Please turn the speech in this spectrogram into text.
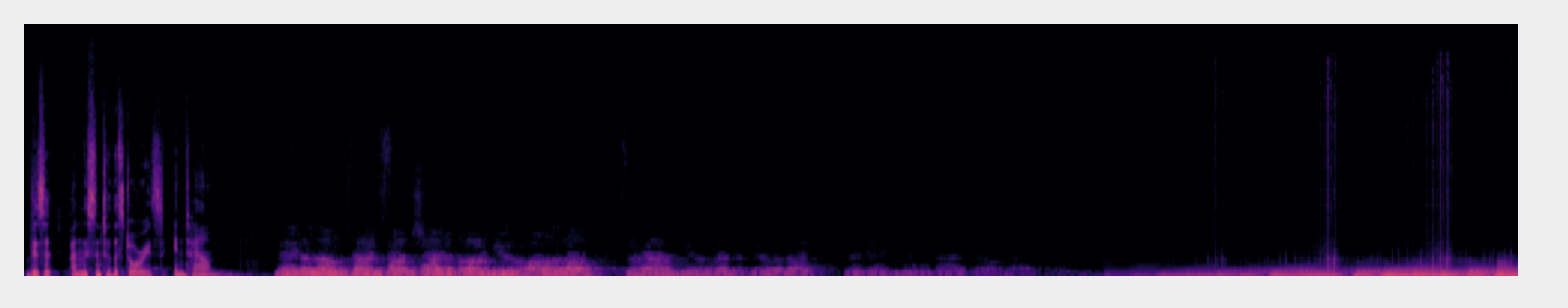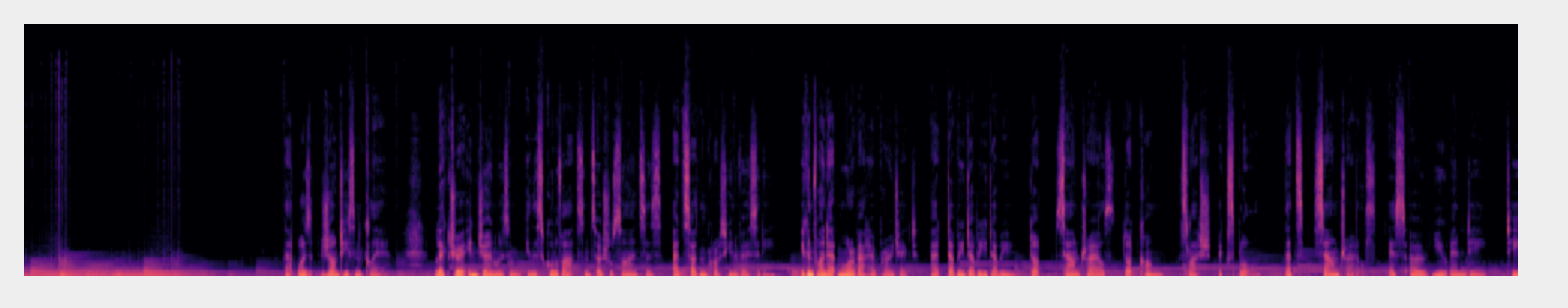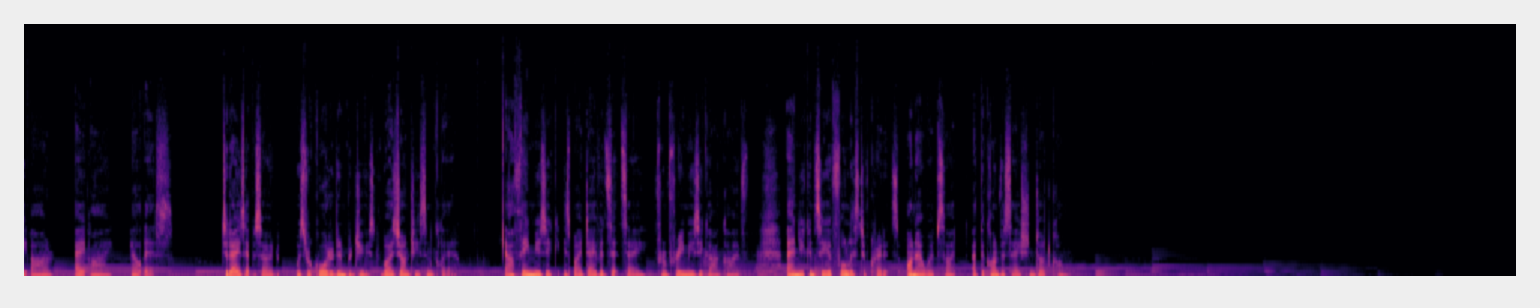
visit, and listen to the stories in town. That was Jeanti St Clair, lecturer in journalism in the School of Arts and Social Sciences at Southern Cross University. You can find out more about her project at www.soundtrails.com slash explore. That's Soundtrails, S-O-U-N-D-T-R-A-I-L-S. Today's episode was recorded and produced by Jeanti St Clair. Our theme music is by David Zetze from Free Music Archive, and you can see a full list of credits on our website at theconversation.com.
